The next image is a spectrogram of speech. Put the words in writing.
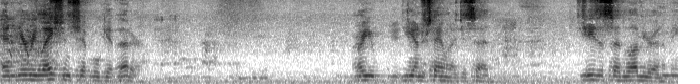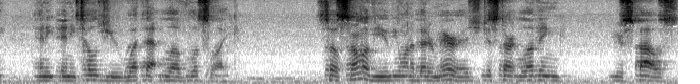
and your relationship will get better? Are you, do you understand what I just said? Jesus said, Love your enemy. And he, and he told you what that love looks like. So, some of you, if you want a better marriage, just start loving your spouse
